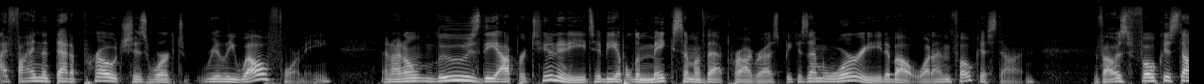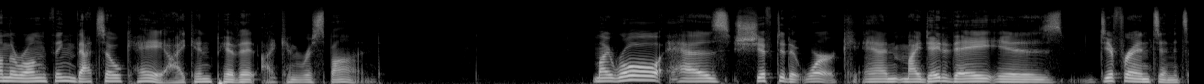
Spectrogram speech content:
I find that that approach has worked really well for me. And I don't lose the opportunity to be able to make some of that progress because I'm worried about what I'm focused on. If I was focused on the wrong thing, that's okay. I can pivot, I can respond. My role has shifted at work, and my day to day is different and it's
